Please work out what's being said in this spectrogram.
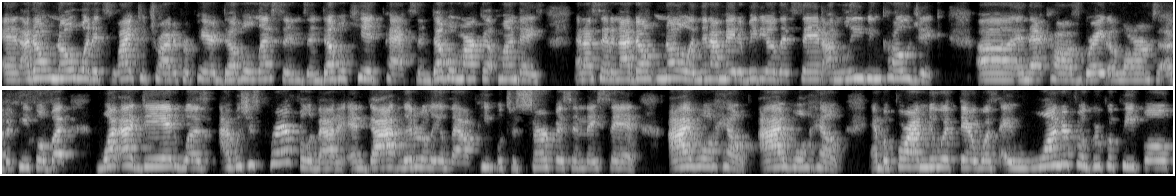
and I don't know what it's like to try to prepare double lessons and double kid packs and double markup Mondays. And I said, and I don't know. And then I made a video that said I'm leaving COGIC, uh, and that caused great alarm to other people. But what I did was I was just prayerful about it. And God literally allowed people to surface and they said, I will help. I will help. And before I knew it, there was a wonderful group of people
